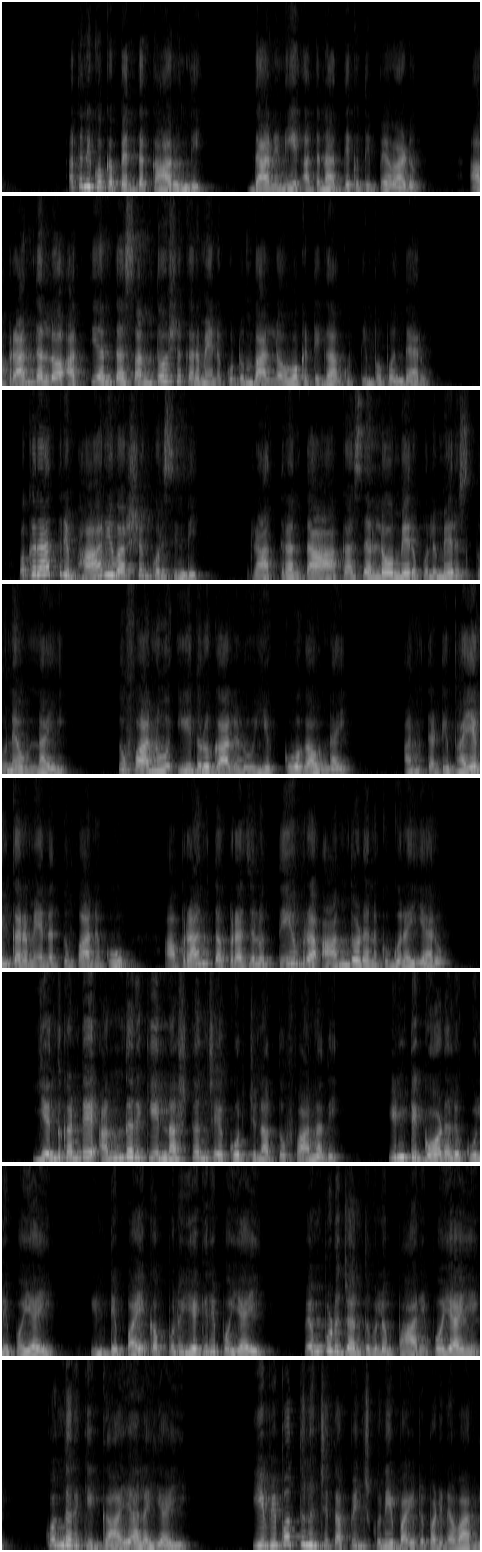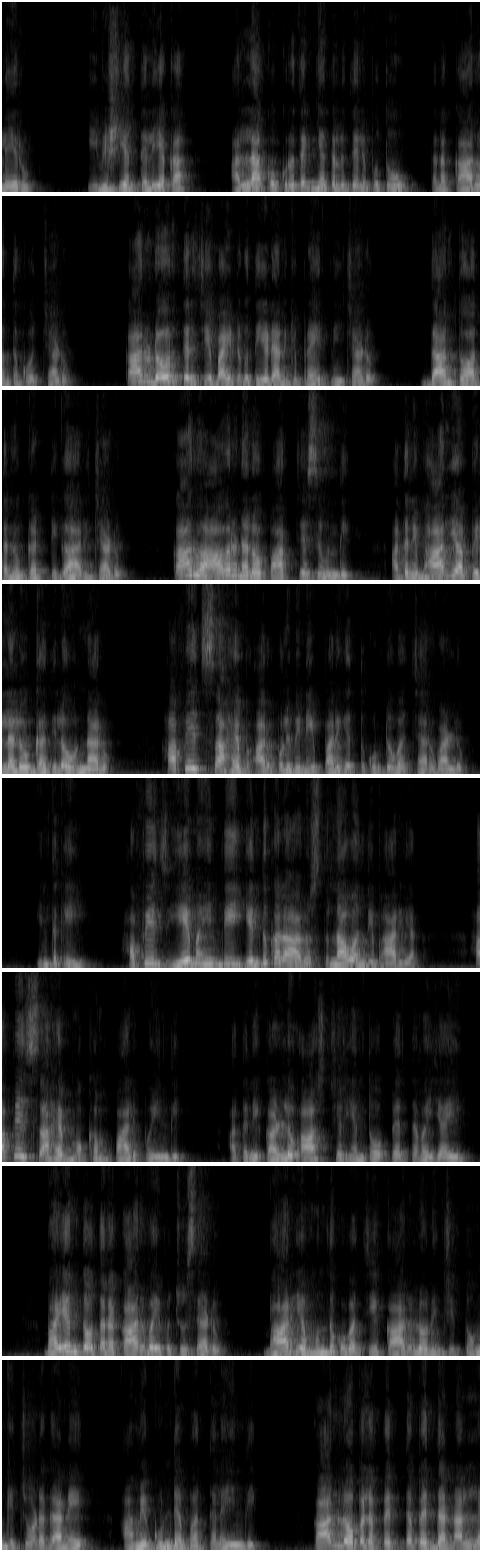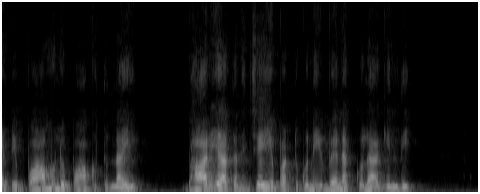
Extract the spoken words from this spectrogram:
అతనికి ఒక పెద్ద కారుంది. దానిని అతను అద్దెకు తిప్పేవాడు. ఆ ప్రాంతంలో అత్యంత సంతోషకరమైన కుటుంబాల్లో ఒకటిగా గుర్తింపు పొందారు. ఒక రాత్రి భారీ వర్షం కురిసింది. రాత్రంతా ఆకాశంలో మెరుపులు మెరుస్తూనే ఉన్నాయి. తుఫాను ఈదురుగాలులు ఎక్కువగా ఉన్నాయి. అంతటి భయంకరమైన తుఫానుకు ఆ ప్రాంత ప్రజలు తీవ్ర ఆందోళనకు గురయ్యారు. ఎందుకంటే అందరికీ నష్టం చేకూర్చిన తుఫాన్ అది ఇంటి గోడలు కూలిపోయాయి ఇంటి పైకప్పులు ఎగిరిపోయాయి పెంపుడు జంతువులు పారిపోయాయి కొందరికి గాయాలయ్యాయి. ఈ విపత్తు నుంచి తప్పించుకుని బయటపడిన వారు లేరు. ఈ విషయం తెలియక అల్లాకు కృతజ్ఞతలు తెలుపుతూ తన కారు వద్దకు వచ్చాడు. కారు డోర్ తెరిచి బయటకు తీయడానికి ప్రయత్నించాడు. దాంతో అతను గట్టిగా అరిచాడు. కారు ఆవరణలో పార్క్ చేసి ఉంది. అతని భార్య పిల్లలు గదిలో ఉన్నారు. హఫీజ్ సాహెబ్ అరుపులు విని పరిగెత్తుకుంటూ వచ్చారు వాళ్ళు. ఇంతకీ హఫీజ్ ఏమైంది? ఎందుకలా అరుస్తున్నావు? అంది భార్య. హఫీజ్ సాహెబ్ ముఖం పాలిపోయింది. అతని కళ్ళు ఆశ్చర్యంతో పెద్దవయ్యాయి. భయంతో తన కారు వైపు చూశాడు. భార్య ముందుకు వచ్చి కారులో నుంచి తొంగి చూడగానే ఆమె గుండె బద్దలైంది. కారు లోపల పెద్ద పెద్ద నల్లటి పాములు పాకుతున్నాయి. భార్య అతని చేయి పట్టుకుని వెనక్కు లాగింది.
